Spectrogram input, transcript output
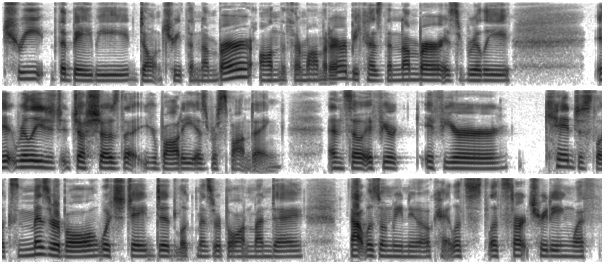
treat the baby don't treat the number on the thermometer because the number is really it really just shows that your body is responding. And so if your if your kid just looks miserable which jade did look miserable on monday that was when we knew okay let's let's start treating with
